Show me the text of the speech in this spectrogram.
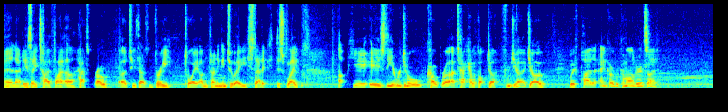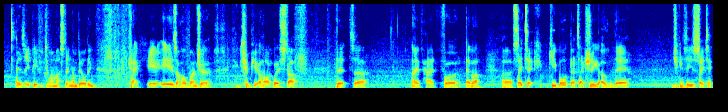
and that is a TIE Fighter Hasbro uh, 2003 toy I'm turning into a static display. Up here is the original Cobra attack helicopter from G.I. Joe with pilot and Cobra Commander inside. There's a P-51 Mustang I'm building. Okay, here is a whole bunch of computer hardware stuff that uh, I've had forever. Uh, keyboard, that's actually over there. As you can see, it's Saitek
